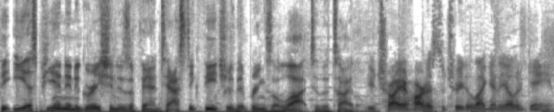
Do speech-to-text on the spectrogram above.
the ESPN integration is a fantastic feature that brings a lot to the title. You try your hardest to treat it like any other game.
